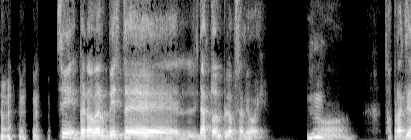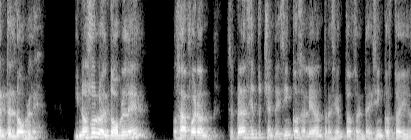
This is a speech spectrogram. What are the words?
Sí, pero a ver, ¿viste el dato de empleo que salió hoy? Ujú. ¿no? O sea, prácticamente el doble. Y no solo el doble, o sea, fueron, se esperan 185, salieron 335, estoy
